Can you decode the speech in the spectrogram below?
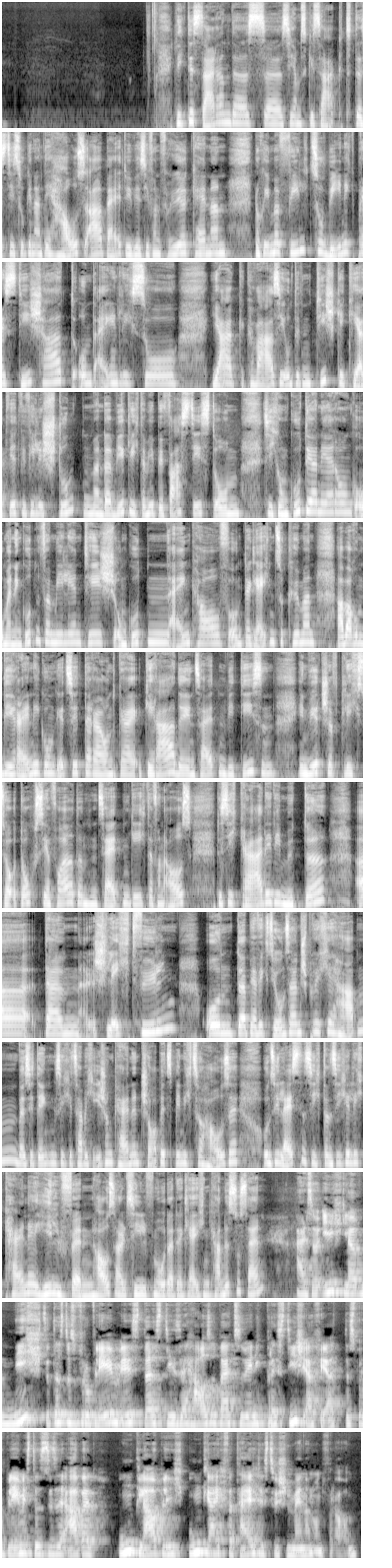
Liegt es daran, dass, äh, Sie haben es gesagt, dass die sogenannte Hausarbeit, wie wir sie von früher kennen, noch immer viel zu wenig Prestige hat und eigentlich so, ja, quasi unter den Tisch gekehrt wird, wie viele Stunden man da wirklich damit befasst ist, um sich um gute Ernährung, um einen guten Familientisch, um guten Einkauf und dergleichen zu kümmern, aber auch um die Reinigung etc. Und gerade in Zeiten wie diesen, in wirtschaftlich so doch sehr fordernden Zeiten, gehe ich davon aus, dass sich gerade die Mütter äh, dann schlecht fühlen und äh, Perfektionsansprüche haben, weil sie denken sich, jetzt habe ich eh schon keinen Job, jetzt bin ich zu Hause und sie leisten sich dann sicherlich keine Hilfen, Haushaltshilfen oder dergleichen. Kann das so sein? Also ich glaube nicht, dass das Problem ist, dass diese Hausarbeit zu wenig Prestige erfährt. Das Problem ist, dass diese Arbeit unglaublich ungleich verteilt ist zwischen Männern und Frauen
